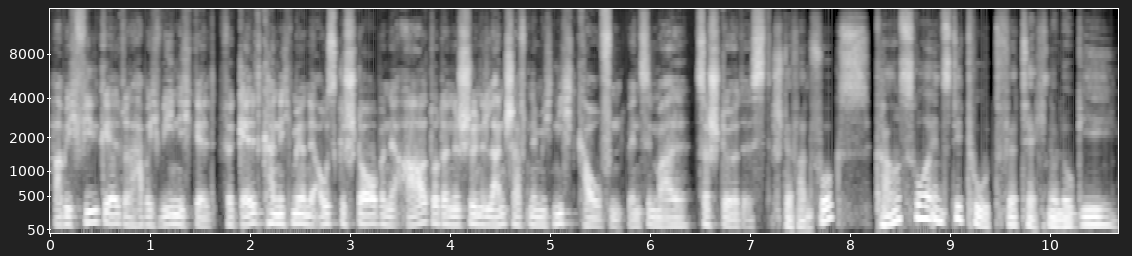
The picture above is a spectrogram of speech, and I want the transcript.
habe ich viel Geld oder habe ich wenig Geld. Für Geld kann ich mir eine ausgestorbene Art oder eine schöne Landschaft nämlich nicht kaufen, wenn sie mal zerstört ist. Stefan Fuchs, Karlsruher Institut für Technologie.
